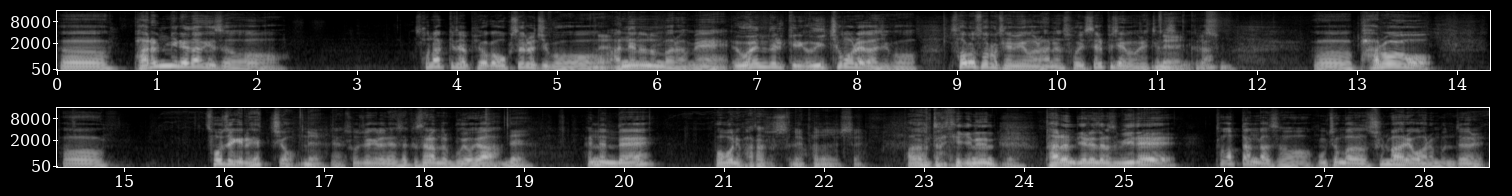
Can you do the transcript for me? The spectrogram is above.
어, 바른 미래당에서 손학규 대표가 옥새를 지고 네. 안 내놓는 바람에 의원들끼리 의총을 해가지고 서로 서로 제명을 하는 소위 셀프 제명을 했지 네, 않습니까? 그렇습니다. 어, 바로 어, 소제기를 했죠. 네. 네, 소제기를 해서 그 사람들 무효야 네. 했는데 법원이 받아줬어요. 네, 받아줬어요. 받아줬다는 얘기는 네. 다른 예를 들어서 미래 통합당 가서 공천 받아서 출마하려고 하는 분들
